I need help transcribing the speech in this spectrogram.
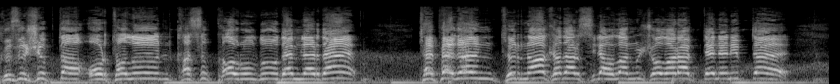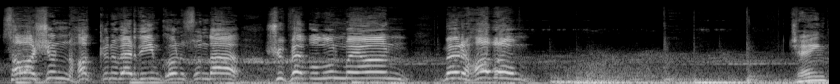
kızışıp da ortalığın kasıp kavrulduğu demlerde tepeden tırnağa kadar silahlanmış olarak denenip de savaşın hakkını verdiğim konusunda şüphe bulunmayan merhabım. Cenk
